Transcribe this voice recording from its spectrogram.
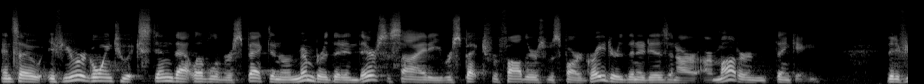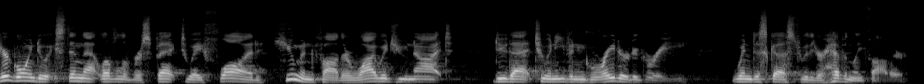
And so, if you are going to extend that level of respect, and remember that in their society, respect for fathers was far greater than it is in our, our modern thinking, that if you're going to extend that level of respect to a flawed human father, why would you not do that to an even greater degree when discussed with your heavenly father?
